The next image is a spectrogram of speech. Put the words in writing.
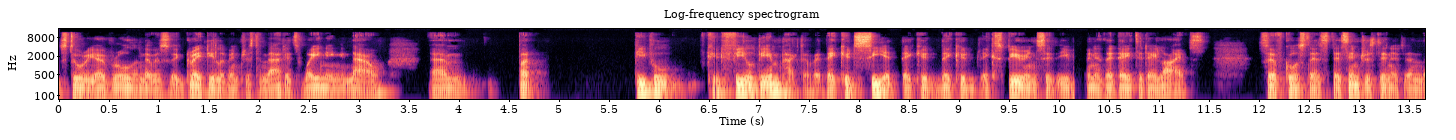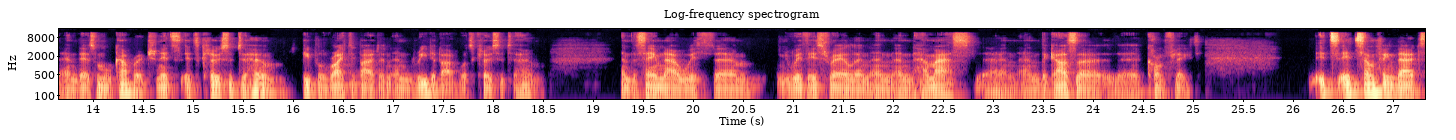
story overall, and there was a great deal of interest in that. It's waning now, um, but people could feel the impact of it. They could see it. They could they could experience it even in their day to day lives. So of course there's there's interest in it and, and there's more coverage and it's it's closer to home. People write about and, and read about what's closer to home. and the same now with um, with Israel and and, and Hamas and, and the Gaza uh, conflict. It's it's something that,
